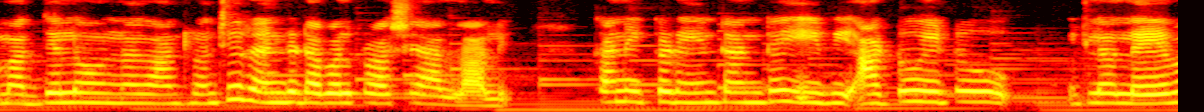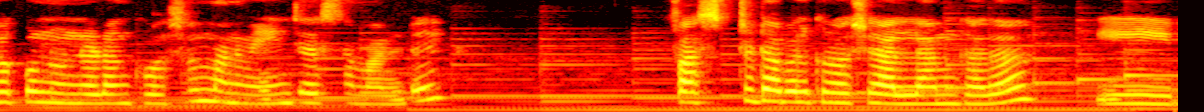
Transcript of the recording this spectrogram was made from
మధ్యలో ఉన్న దాంట్లోంచి రెండు డబల్ క్రాషే అల్లాలి. కానీ ఇక్కడ ఏంటంటే ఇవి అటు ఇటు ఇట్లా లేవకుండా ఉండడం కోసం మనం ఏం చేస్తామంటే ఫస్ట్ డబల్ క్రాషే అల్లాం కదా ఈ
